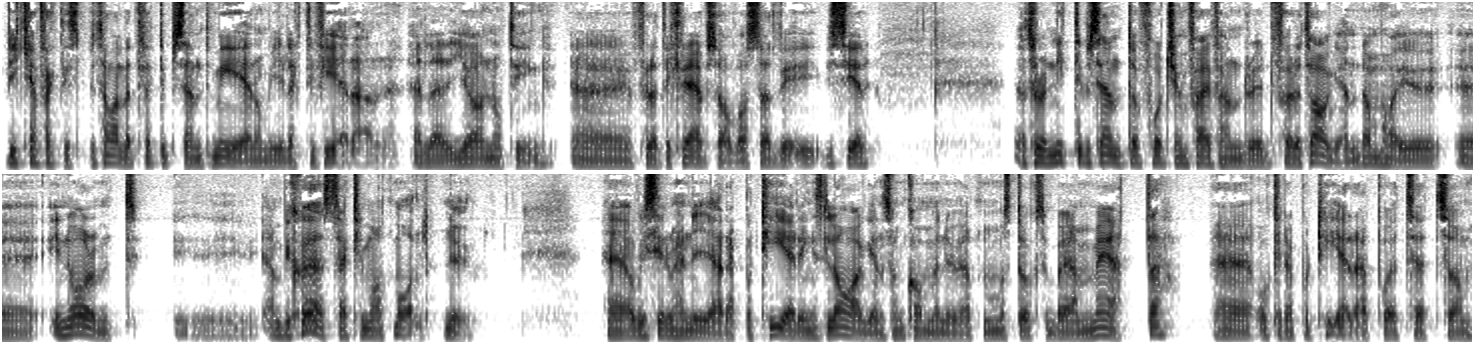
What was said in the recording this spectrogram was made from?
vi kan faktiskt betala 30 procent mer om vi elektrifierar eller gör någonting för att det krävs av oss. Så att vi, vi ser, jag tror 90 procent av Fortune 500-företagen, de har ju eh, enormt eh, ambitiösa klimatmål nu. Eh, och vi ser de här nya rapporteringslagen som kommer nu, att man måste också börja mäta eh, och rapportera på ett sätt som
